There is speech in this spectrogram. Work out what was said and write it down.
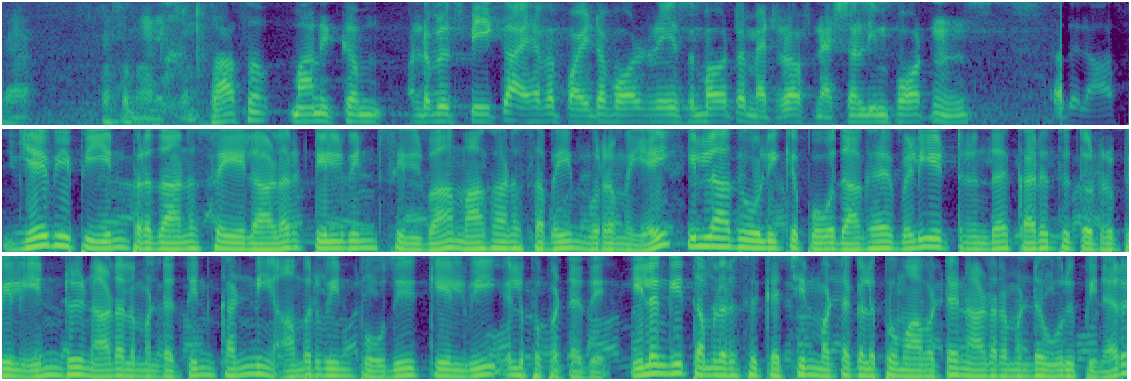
Yeah, Rasamanikam. Rasa Manikam Honorable Speaker, I have a point of order raised about a matter of national importance. ஜேவிபியின் பிரதான செயலாளர் டில்வின் சில்வா மாகாண சபை முறைமையை இல்லாது ஒழிக்கப் போவதாக வெளியிட்டிருந்த கருத்து தொடர்பில் இன்று நாடாளுமன்றத்தின் கண்ணி அமர்வின் போது கேள்வி எழுப்பப்பட்டது. இலங்கை தமிழரசு கட்சியின் மட்டக்களப்பு மாவட்ட நாடாளுமன்ற உறுப்பினர்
